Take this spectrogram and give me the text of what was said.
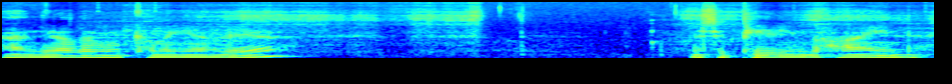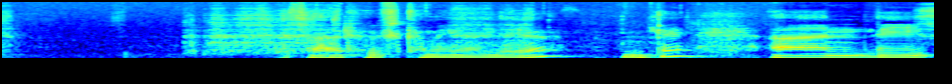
And the other one coming in there. Just appearing behind. With that hoof coming in there. Okay. And the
